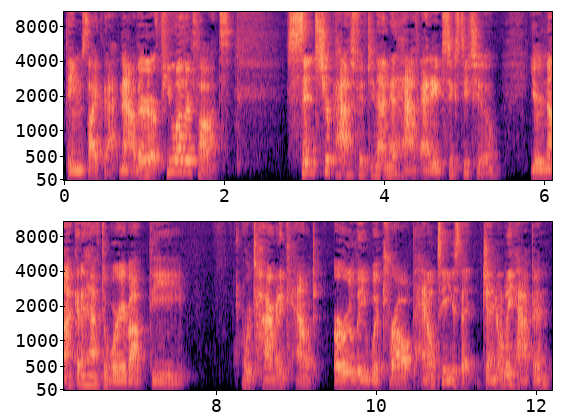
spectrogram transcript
Things like that. Now, there are a few other thoughts since you're past 59 and a half at age 62, you're not going to have to worry about the retirement account early withdrawal penalties that generally happen,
